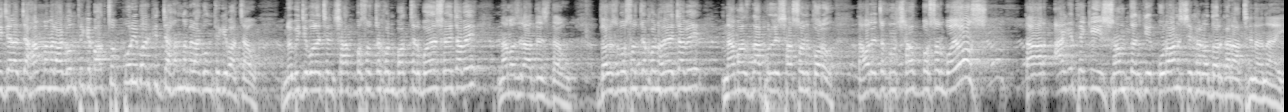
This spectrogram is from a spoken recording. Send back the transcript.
নিজেরা জাহান্নামের আগুন থেকে বাঁচো, পরিবারকে জাহান্নামের আগুন থেকে বাঁচাও। নবীজি বলেছেন, সাত বছর যখন বাচ্চার বয়স হয়ে যাবে, নামাজের আদেশ দাও। দশ বছর যখন হয়ে যাবে, নামাজ না পড়লে শাসন করো। তাহলে যখন সাত বছর বয়স, তার আগে থেকেই সন্তানকে কোরআন শেখানো দরকার আছে না নাই?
